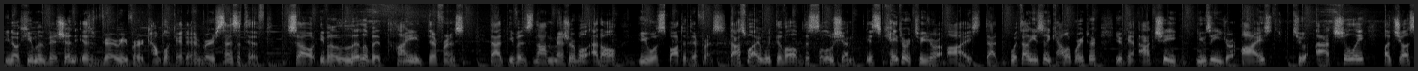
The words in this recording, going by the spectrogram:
you know human vision is very, very complicated and very sensitive. So even a little bit tiny difference that even is not measurable at all, you will spot the difference. That's why we developed this solution. It's catered to your eyes that without using a calibrator, you can actually using your eyes to actually adjust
